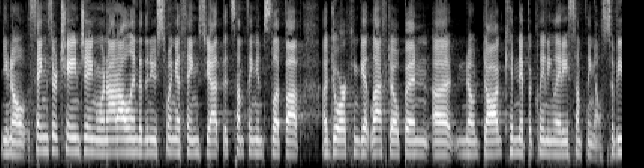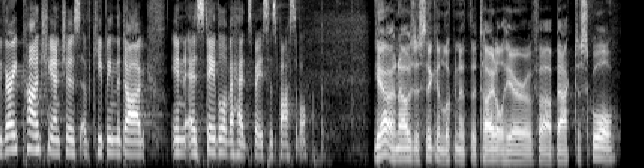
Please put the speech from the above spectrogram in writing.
You know, things are changing. We're not all into the new swing of things yet. That something can slip up, a door can get left open, uh, you know, dog can nip a cleaning lady, something else. So be very conscientious of keeping the dog in as stable of a headspace as possible. Yeah, and I was just thinking, looking at the title here of uh, Back to School.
